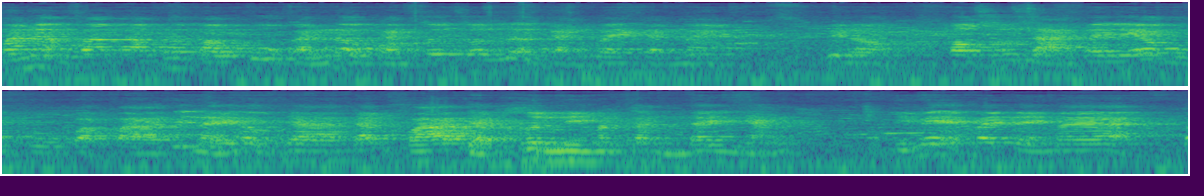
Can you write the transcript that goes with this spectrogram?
มานั่งฟังทำถ้าเมาคู่กันเล่ากันซ้อนๆเรื่องกันไปกันมาพี่น้องออกสุสานไปแล้วปู่ปู่ป่าป่าที่ไหนเราจะดันฟ้าจะขึ้นนี่มันกันได้หยังที่แม่ไปไหนมา ไป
